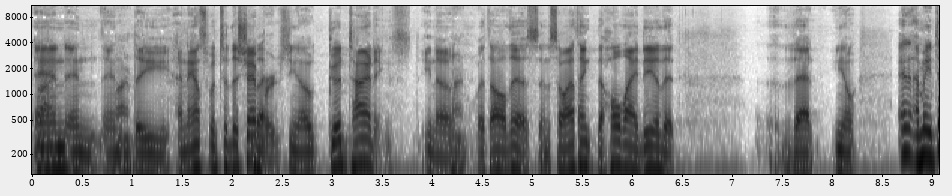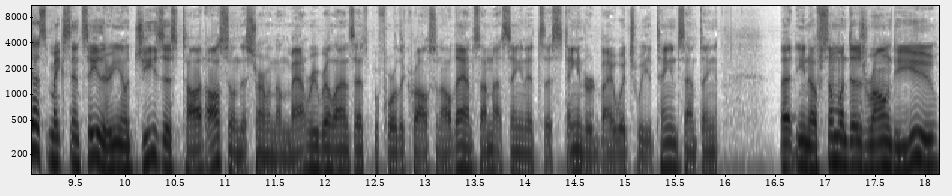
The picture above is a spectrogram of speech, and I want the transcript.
And and and Right. the announcement to the shepherds, you know, good tidings, you know, Right. with all this. And so I think the whole idea that that, you know, and I mean it doesn't make sense either. You know, Jesus taught also in the Sermon on the Mount. We realize that's before the cross and all that. So I'm not saying it's a standard by which we attain something. But, you know, if someone does wrong to you,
